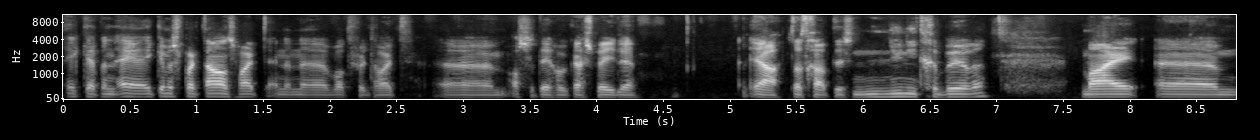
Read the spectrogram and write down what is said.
Ik, heb een, eh, ik heb een Spartaans hart en een eh Watford hart. Ehm, als we tegen elkaar spelen. Ja, dat gaat dus nu niet gebeuren. Maar ehm,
